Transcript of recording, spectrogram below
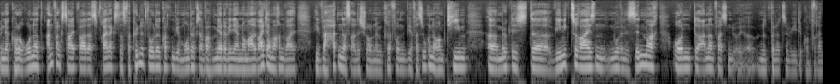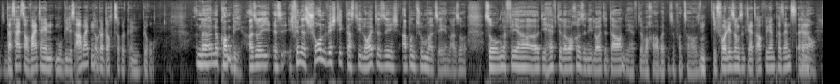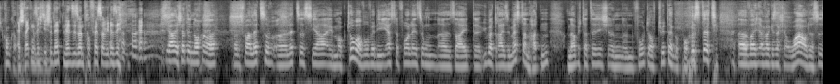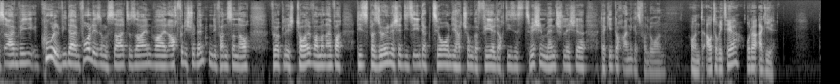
in der Corona-Anfangszeit war, dass freitags das verkündet wurde, konnten wir montags einfach mehr oder weniger normal weitermachen, weil wir hatten das alles schon im Griff und wir versuchen auch im Team äh, möglichst äh, wenig zu reisen, nur wenn es Sinn macht und äh, andernfalls äh, benutzen wir Videokonferenzen. Das heißt auch weiterhin mobiles Arbeiten oder doch zurück im Büro? Eine, eine Kombi. Also ich, es, ich finde es schon wichtig, dass die Leute sich ab und zu mal sehen. Also so ungefähr äh, die Hälfte der Woche sind die Leute da und die Hälfte der Woche arbeiten sie von zu Hause. Und die Vorlesungen sind jetzt auch wieder in Präsenz. Äh, genau. Ich komme gerade. Erschrecken sich die Studenten, wenn sie so einen Professor wiedersehen? ja, ich hatte noch äh, das war letzte, äh, letztes Jahr im Oktober, wo wir die erste Vorlesung äh, seit äh, über drei Semestern hatten. Und da habe ich tatsächlich ein, ein, Foto auf Twitter gepostet, äh, weil ich einfach gesagt habe, wow, das ist irgendwie cool, wieder im Vorlesungssaal zu sein, weil auch für die Studenten, die fanden es dann auch wirklich toll, weil man einfach dieses Persönliche, diese Interaktion, die hat schon gefehlt, auch dieses Zwischenmenschliche, da geht doch einiges verloren. Und autoritär oder agil?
